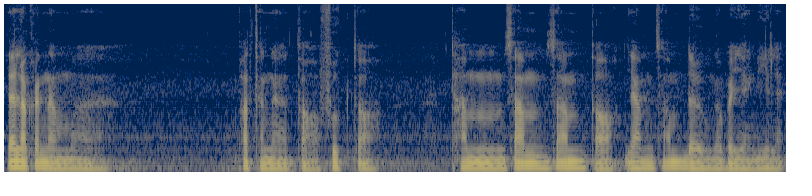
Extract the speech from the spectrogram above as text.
แล้วเราก็นำมาพัฒนาต่อฝึกต่อทำซ้ำๆตอกย้ำซ้ำเดิมกันไปอย่างนี้แหละ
